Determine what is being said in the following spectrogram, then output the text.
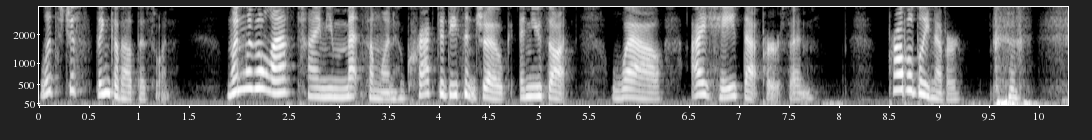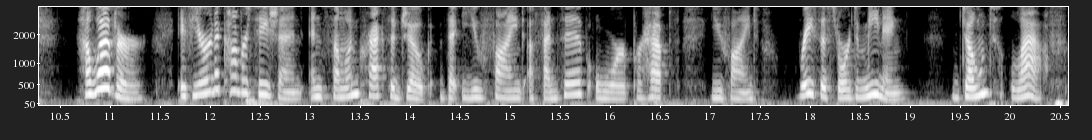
let's just think about this one. When was the last time you met someone who cracked a decent joke and you thought, wow, I hate that person? Probably never. However, if you're in a conversation and someone cracks a joke that you find offensive or perhaps you find racist or demeaning, don't laugh.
